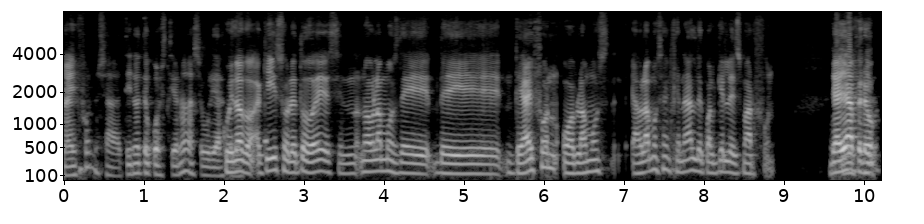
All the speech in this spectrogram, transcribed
iPhone. O sea, a ti no te cuestiona la seguridad. Cuidado, aquí sobre todo es, no hablamos de, iPhone o hablamos, hablamos en general de cualquier smartphone. Ya, ya, pero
